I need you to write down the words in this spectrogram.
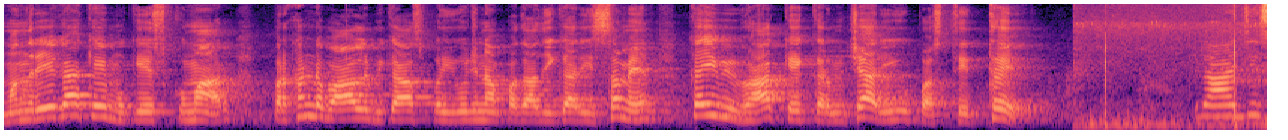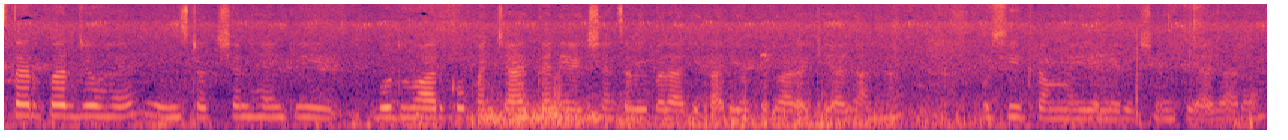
मनरेगा के मुकेश कुमार प्रखंड बाल विकास परियोजना पदाधिकारी समेत कई विभाग के कर्मचारी उपस्थित थे। राज्य स्तर पर जो है इंस्ट्रक्शन है कि बुधवार को पंचायत का निरीक्षण सभी पदाधिकारियों के द्वारा किया जाना है। उसी क्रम में ये निरीक्षण किया जा रहा है।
